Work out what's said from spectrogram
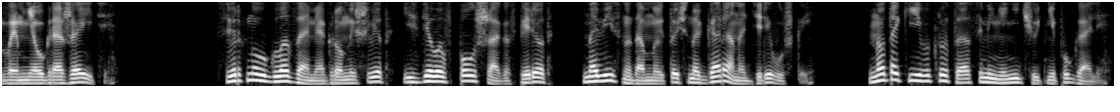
Вы мне угрожаете?» Сверкнул глазами огромный швед и, сделав полшага вперед, навис надо мной точно гора над деревушкой. Но такие выкрутасы меня ничуть не пугали.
